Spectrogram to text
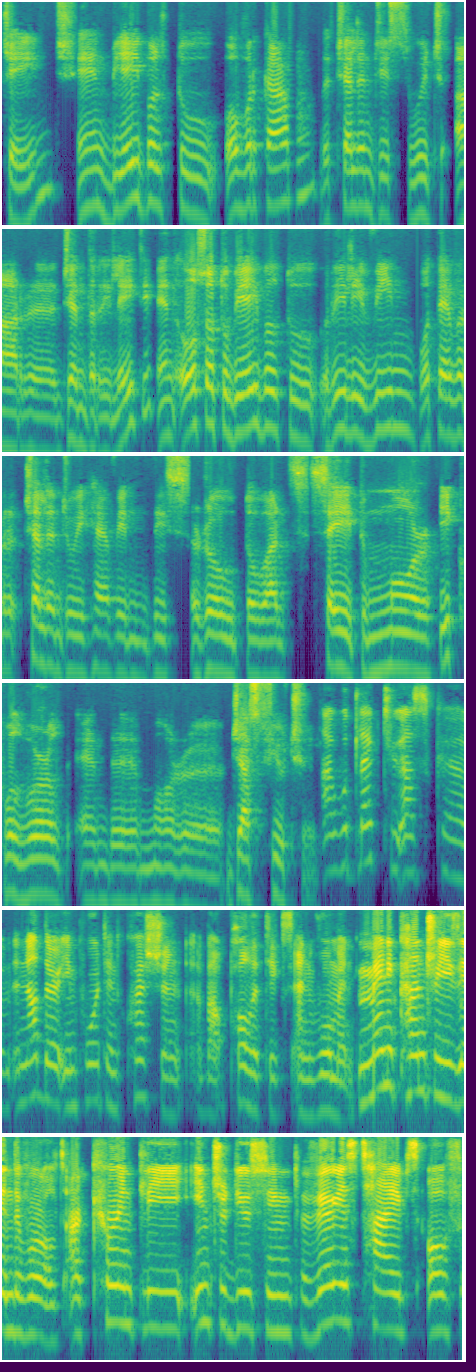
change and be able to overcome the challenges which are uh, gender related and also to be able to really win whatever challenge we have in this road towards say it more equal world and a more uh, just future. I would like to ask uh, another important question about politics and women. Many countries in the world are currently introducing various types of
